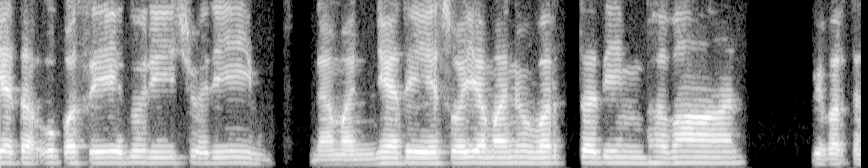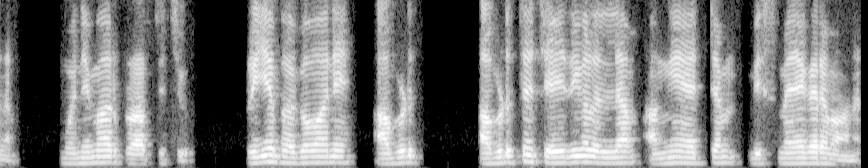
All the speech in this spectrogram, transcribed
യത ഉപസേതുരീശ്വരീം ന മന്യതേ ഭവാൻ. വിവർത്തനം. മുനിമാർ പ്രാർത്ഥിച്ചു. പ്രിയ ഭഗവാനെ അവിടു അവിടുത്തെ ചെയ്തികളെല്ലാം അങ്ങേയറ്റം വിസ്മയകരമാണ്.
